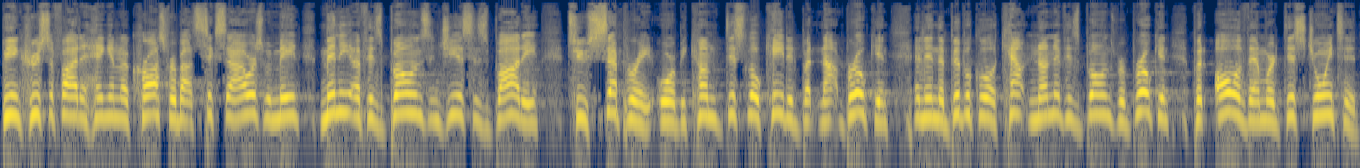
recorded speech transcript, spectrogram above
Being crucified and hanging on a cross for about six hours would made many of his bones in jesus' body to separate or become dislocated but not broken. And in the biblical account none of his bones were broken but all of them were disjointed.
